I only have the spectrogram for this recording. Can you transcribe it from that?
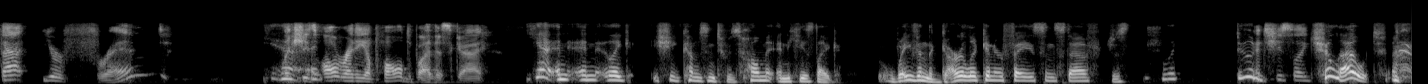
that your friend? Yeah, like she's already appalled by this guy. yeah, and and like she comes into his home and he's like waving the garlic in her face and stuff. Just like, dude, And she's like, chill out.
